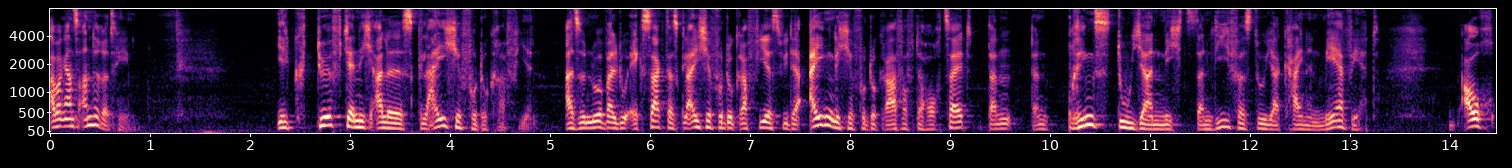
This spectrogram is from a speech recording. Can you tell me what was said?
aber ganz andere Themen. Ihr dürft ja nicht alles Gleiche fotografieren. Also nur weil du exakt das gleiche fotografierst wie der eigentliche Fotograf auf der Hochzeit, dann, dann bringst du ja nichts, dann lieferst du ja keinen Mehrwert. Auch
